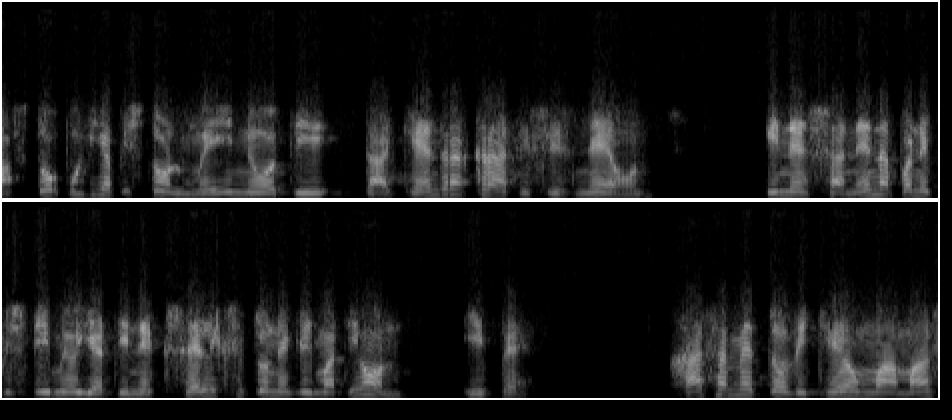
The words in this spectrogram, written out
αυτό που διαπιστώνουμε είναι ότι τα κέντρα κράτησης νέων είναι σαν ένα πανεπιστήμιο για την εξέλιξη των εγκληματιών, είπε. Χάσαμε το δικαίωμά μας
